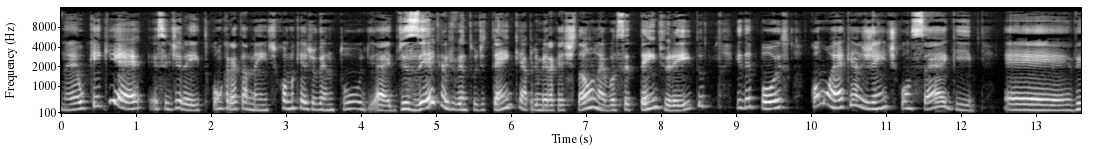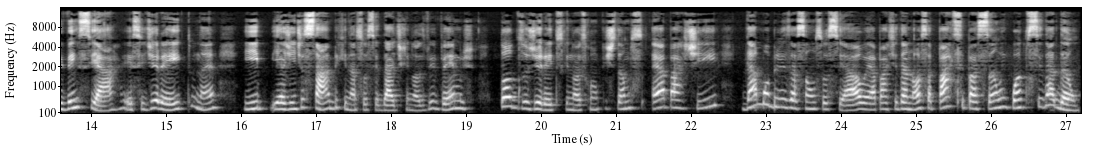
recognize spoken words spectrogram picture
né, o que, que é esse direito concretamente, como que a juventude, é, dizer que a juventude tem, que é a primeira questão, né, você tem direito, e depois como é que a gente consegue é, vivenciar esse direito, né? E, e a gente sabe que na sociedade que nós vivemos, todos os direitos que nós conquistamos é a partir da mobilização social, é a partir da nossa participação enquanto cidadão.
